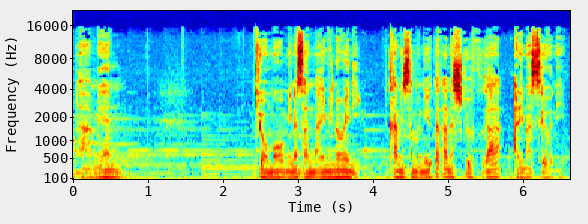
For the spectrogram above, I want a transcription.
アーメン。今日も皆さんの歩みの上に神様の豊かな祝福がありますように。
